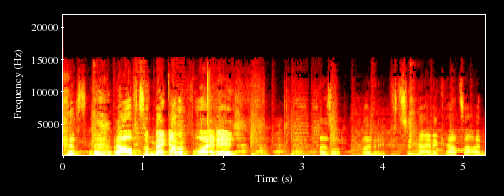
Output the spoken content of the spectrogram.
Hör auf zu meckern und freu dich! Also, Leute, ich zünde eine Kerze an.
